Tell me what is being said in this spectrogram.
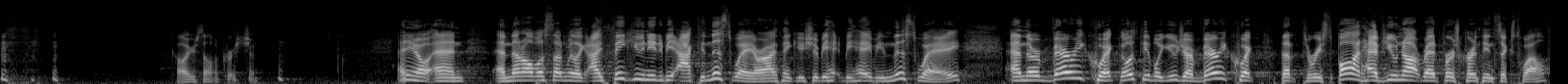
call yourself a Christian. And you know, and and then all of a sudden we're like, I think you need to be acting this way, or I think you should be behaving this way. And they're very quick, those people usually are very quick that to respond, have you not read 1 Corinthians 6:12?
